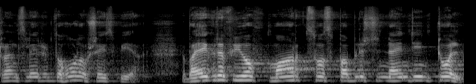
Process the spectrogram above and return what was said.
translated the whole of Shakespeare. A biography of Marx was published in 1912.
